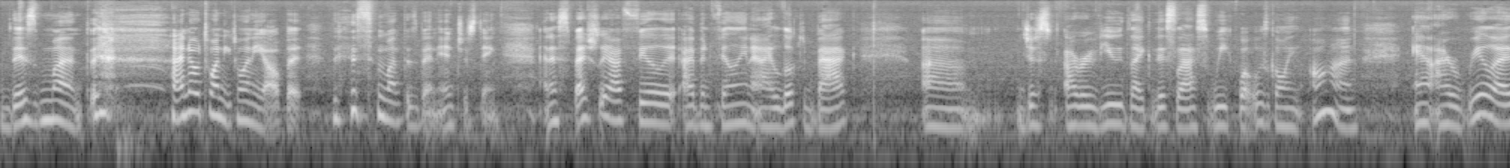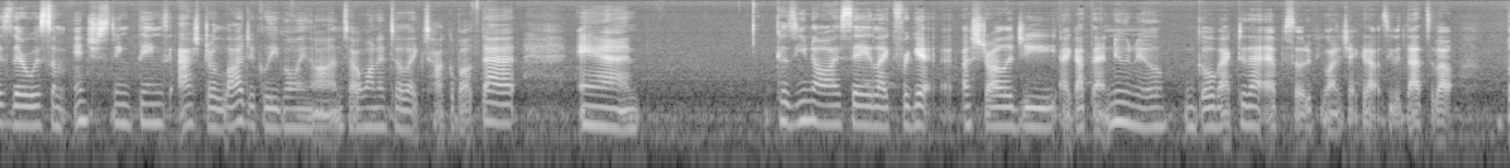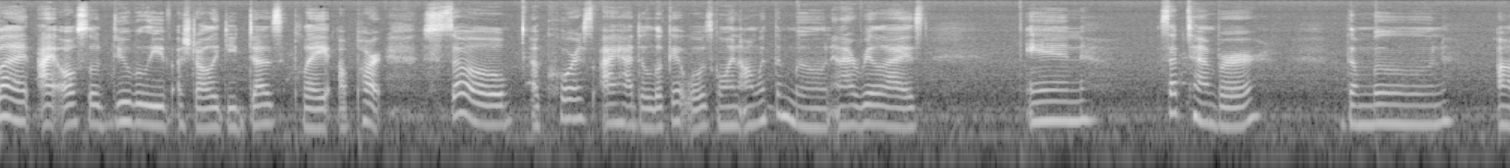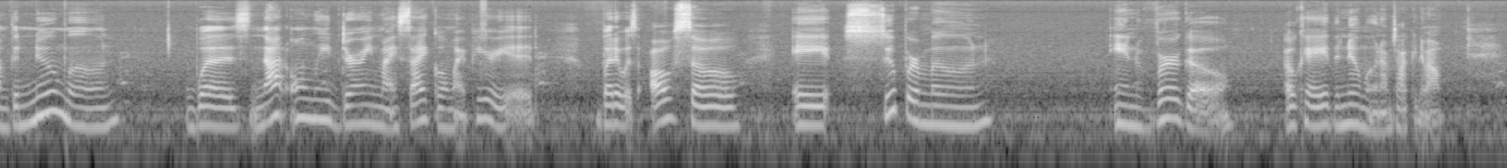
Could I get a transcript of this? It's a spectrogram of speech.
this month, I know 2020, y'all, but this month has been interesting. And especially, I feel it, I've been feeling, and I looked back. Um, just I reviewed like this last week what was going on, and I realized there was some interesting things astrologically going on. So I wanted to like talk about that and because you know I say like forget astrology. I got that new new. Go back to that episode if you want to check it out, see what that's about. But I also do believe astrology does play a part. So, of course, I had to look at what was going on with the moon, and I realized in September, the moon, um, the new moon was not only during my cycle, my period, but it was also a super moon in Virgo. Okay, the new moon I'm talking about.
